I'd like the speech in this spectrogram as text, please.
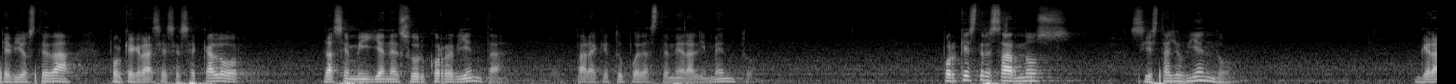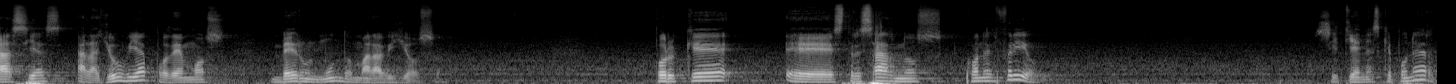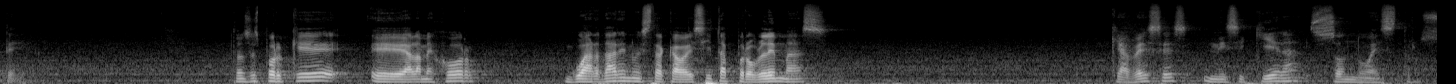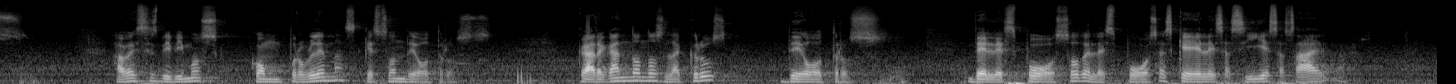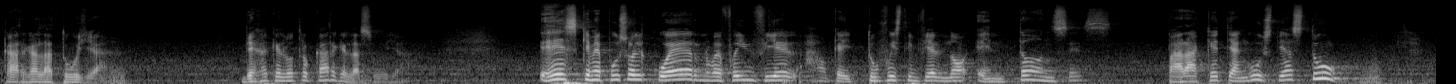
que Dios te da? Porque gracias a ese calor, la semilla en el surco revienta para que tú puedas tener alimento. ¿Por qué estresarnos si está lloviendo? Gracias a la lluvia podemos ver un mundo maravilloso. ¿Por qué eh, estresarnos con el frío. Si tienes que ponerte. Entonces, ¿por qué eh, a lo mejor guardar en nuestra cabecita problemas que a veces ni siquiera son nuestros? A veces vivimos con problemas que son de otros, cargándonos la cruz de otros, del esposo, de la esposa, es que él es así, es así, carga la tuya, deja que el otro cargue la suya. Es que me puso el cuerno, me fue infiel. Ah, ok, tú fuiste infiel. No, entonces, ¿para qué te angustias tú?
